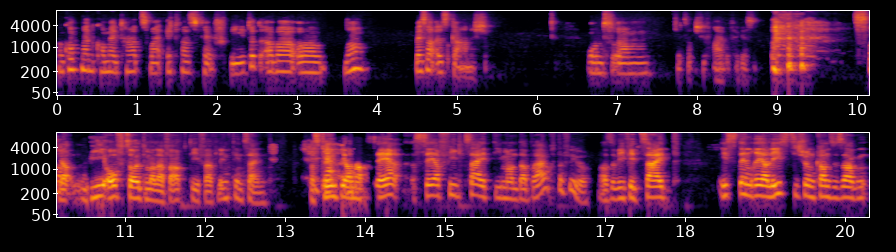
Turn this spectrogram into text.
Dann kommt mein Kommentar zwar etwas verspätet, aber äh, ne, besser als gar nicht. Und ähm, jetzt habe ich die Frage vergessen. so. Ja, wie oft sollte man auf aktiv auf LinkedIn sein? Das tönt ja, ja nach sehr, sehr viel Zeit, die man da braucht dafür. Also wie viel Zeit ist denn realistisch und kannst du sagen,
